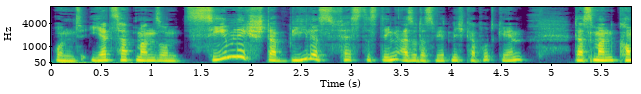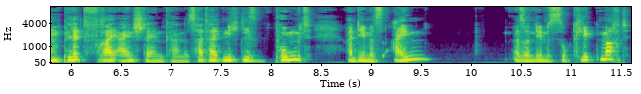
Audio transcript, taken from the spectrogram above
Und jetzt hat man so ein ziemlich stabiles, festes Ding, also das wird nicht kaputt gehen, dass man komplett frei einstellen kann. Es hat halt nicht diesen Punkt, an dem es ein, also an dem es so Klick macht.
